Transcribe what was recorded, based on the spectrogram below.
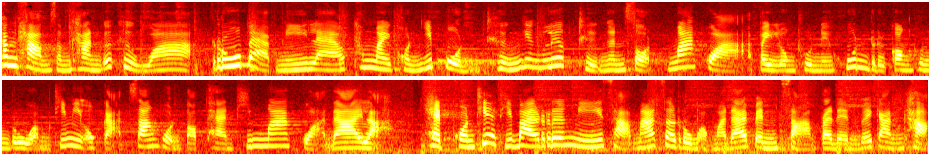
คำถามสำคัญก็คือว่ารู้แบบนี้แล้วทำไมคนญี่ปุ่นถึงยังเลือกถือเงินสดมากกว่าไปลงทุนในหุ้นหรือกองทุนรวม ที่มีโอกาสสร้างผลตอบแทนที่มากกว่าได้ล่ะ เหตุผลที่อธิบายเรื่องนี้สามารถสรุปออกมาได้เป็น 3 ประเด็นด้วยกันค่ะ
